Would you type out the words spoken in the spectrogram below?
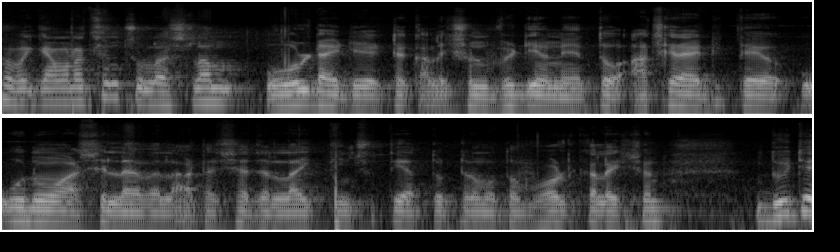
সবাই কেমন আছেন? চলে আসলাম ওল্ড আইডির একটা কালেকশন ভিডিও নিয়ে। তো আজকের আইডিতে উনআশি লেভেল আঠাশ হাজার লাইক তিনশো তিয়াত্তরটার মতো ভোল্ট কালেকশন দুইটা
